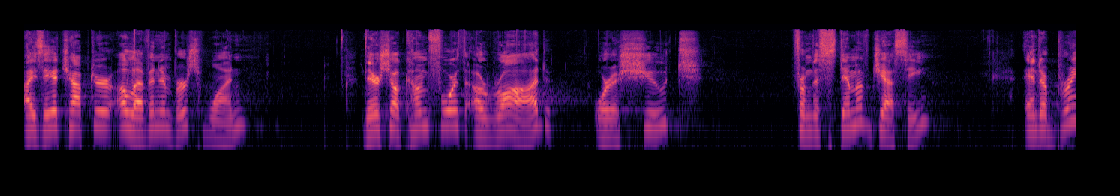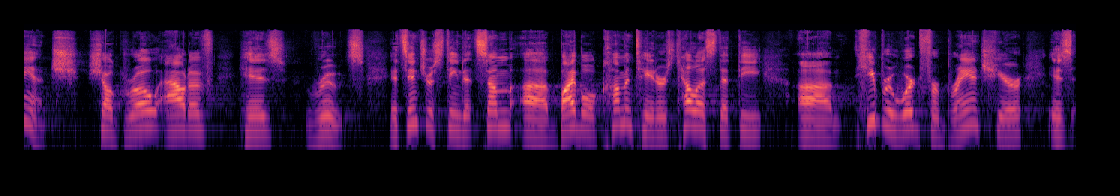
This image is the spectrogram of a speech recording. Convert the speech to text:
Isaiah chapter 11 and verse 1, there shall come forth a rod or a shoot from the stem of Jesse and a branch shall grow out of his roots. It's interesting that some uh, Bible commentators tell us that the uh, Hebrew word for branch here is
